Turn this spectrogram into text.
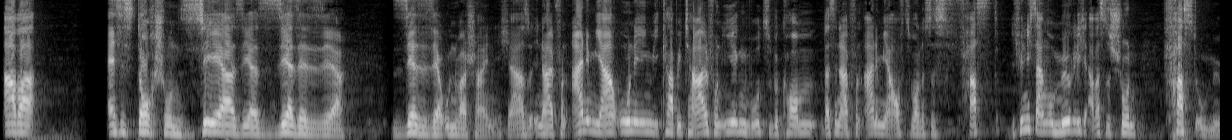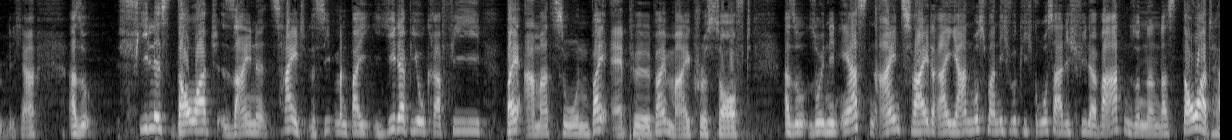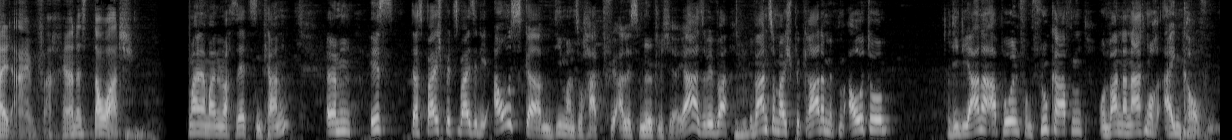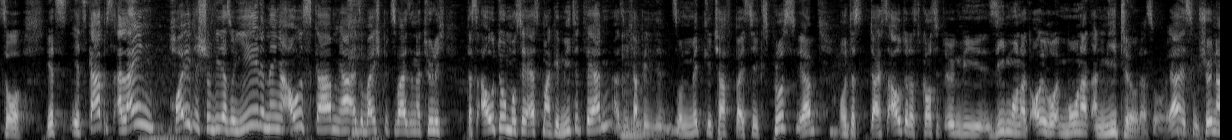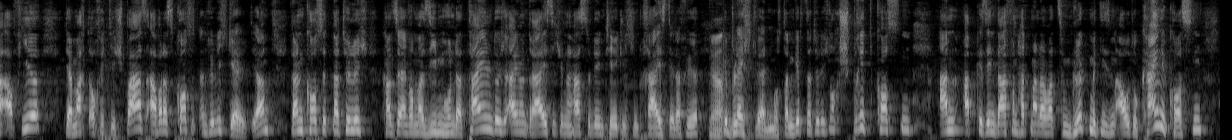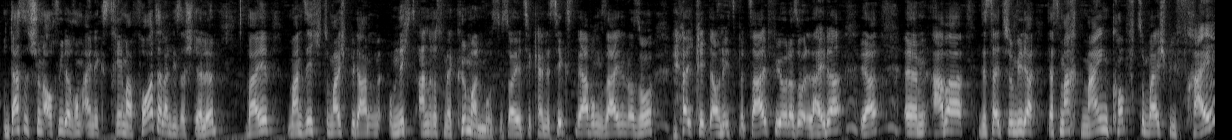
Aber es ist doch schon sehr, sehr, sehr, sehr, sehr, sehr, sehr, sehr unwahrscheinlich. Ja, also innerhalb von einem Jahr ohne irgendwie Kapital von irgendwo zu bekommen, das innerhalb von einem Jahr aufzubauen, das ist fast, ich will nicht sagen unmöglich, aber es ist schon fast unmöglich. Ja, also vieles dauert seine Zeit. Das sieht man bei jeder Biografie, bei Amazon, bei Apple, bei Microsoft. Also so in den ersten ein, zwei, drei Jahren muss man nicht wirklich großartig viel erwarten, sondern das dauert halt einfach. Ja, das dauert. Meiner Meinung nach setzen kann, ähm, ist, dass beispielsweise die Ausgaben, die man so hat für alles Mögliche. Ja, also wir, war, mhm. wir waren zum Beispiel gerade mit dem Auto die Diana abholen vom Flughafen und waren danach noch einkaufen. So, jetzt, jetzt gab es allein heute schon wieder so jede Menge Ausgaben, ja, also beispielsweise natürlich das Auto muss ja erstmal gemietet werden. Also mhm. ich habe hier so eine Mitgliedschaft bei Six Plus, ja. Und das, das Auto, das kostet irgendwie 700 Euro im Monat an Miete oder so. Ja, ist ein schöner A4, der macht auch richtig Spaß, aber das kostet natürlich Geld, ja. Dann kostet natürlich, kannst du einfach mal 700 teilen durch 31 und dann hast du den täglichen Preis, der dafür ja. geblecht werden muss. Dann gibt's natürlich noch Spritkosten an. Abgesehen davon hat man aber zum Glück mit diesem Auto keine Kosten. Und das ist schon auch wiederum ein extremer Vorteil an dieser Stelle, weil man sich zum Beispiel da um nichts anderes mehr kümmern muss. Es soll jetzt hier keine Sixt-Werbung sein oder so. Ja, ich krieg da auch nichts bezahlt für oder so, leider. Ja, ähm, aber das ist halt schon wieder, das macht meinen Kopf zum Beispiel frei,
